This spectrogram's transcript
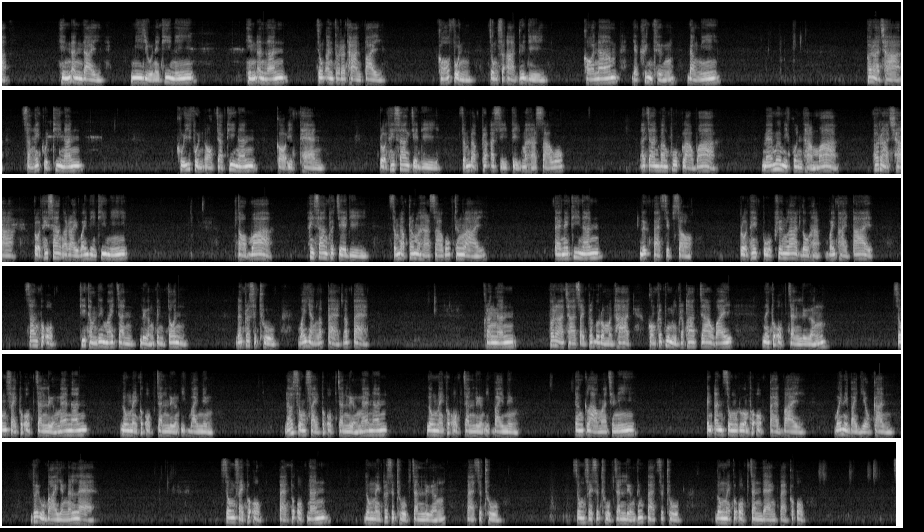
หินอันใดมีอยู่ในที่นี้ หินอันนั้นจงอันตรธานไป ขอฝุ่นจงสะอาดด้วยดี ขอน้ำอย่าขึ้นถึงดังนี้ พระราชาสั่งให้ขุดที่นั้น คุยฝุ่นออกจากที่นั้นก่ออิฐแทน โปรดให้สร้างเจดีย์สำหรับพระอสีติมหาสาวก อาจารย์บางพวกกล่าวว่า แม้เมื่อมีคนถามว่า พระราชาโปรดให้สร้างอะไรไว้ในที่นี้ ตอบว่า ให้สร้างพระเจดีย์สำหรับพระมหาสาวกทั้งหลาย แต่ในที่นั้นลึก 80 ศอก โปรดให้ปูเครื่องลาดโลหะไว้ภายใต้ สร้างพระอบที่ทำด้วยไม้จันทร์เหลืองเป็นต้น และพระสถูป ไว้อย่างละแปดละแปดครั้งนั้น พระราชาใส่พระบรมธาตุของพระผู้มีพระภาคเจ้าไว้ ในพระอบจันเหลือง ทรงใส่พระอบจันเหลืองแม้นั้น ลงในพระอบจันเหลืองอีกใบหนึ่ง แล้วทรงใส่พระอบจันเหลืองแม้นั้น ลงในพระอบจันเหลืองอีกใบหนึ่ง ดังกล่าวมาชนี้ เป็นอันทรงรวมพระอบแปดใบ ไว้ในใบเดียวกัน ด้วยอุบายอย่างนั้นแหลทรงใส่พระอบแปดพระอบนั้น ลงในพระสถูปจันเหลืองแปดสถูป ทรงใส่สถูปจันเหลืองทั้งแปดสถูป ลงในพระอบจันแดงแปดพระอบ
